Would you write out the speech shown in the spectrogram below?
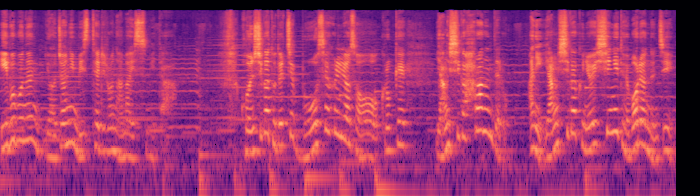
이 부분은 여전히 미스테리로 남아 있습니다. 권 씨가 도대체 무엇에 흘려서 그렇게 양 씨가 하라는 대로, 아니, 양 씨가 그녀의 신이 돼버렸는지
